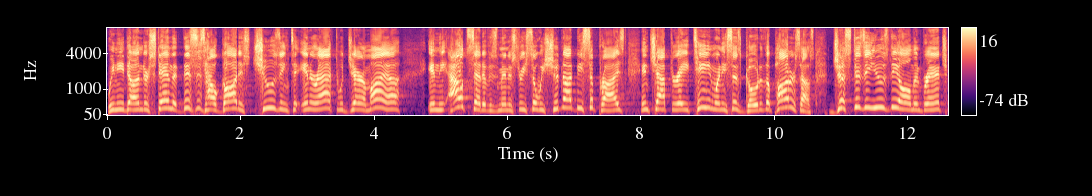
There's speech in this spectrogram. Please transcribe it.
We need to understand that this is how God is choosing to interact with Jeremiah in the outset of his ministry. So we should not be surprised in chapter 18 when he says, Go to the potter's house. Just as he used the almond branch,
